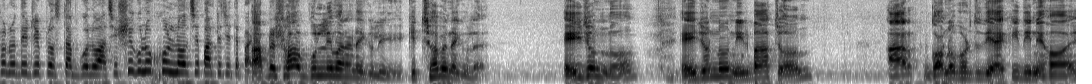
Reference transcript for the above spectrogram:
সনদের যে প্রস্তাবগুলো আছে সেগুলো খুল নলচে পাল্টে যেতে পারে। আপনি সব গুল্লি মারেন এগুলি কিচ্ছু হবে না এগুলা। এই জন্য এই জন্য নির্বাচন আর গণভোট যদি একই দিনে হয়,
